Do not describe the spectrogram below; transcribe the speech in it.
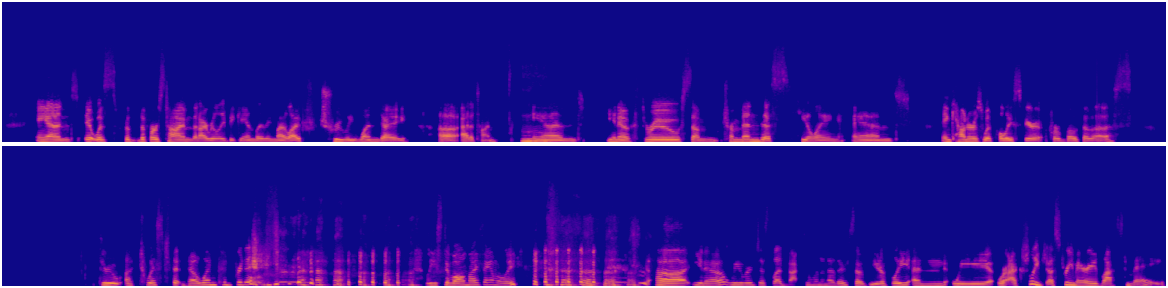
And it was for the first time that I really began living my life truly one day uh, at a time. Mm-hmm. And, you know, through some tremendous healing and encounters with Holy Spirit for both of us through a twist that no one could predict, least of all my family. uh, you know, we were just led back to one another so beautifully. And we were actually just remarried last May.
